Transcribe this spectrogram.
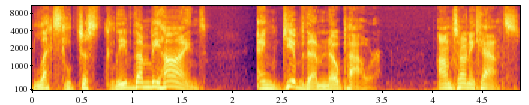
let's just leave them behind and give them no power. I'm Tony Katz.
